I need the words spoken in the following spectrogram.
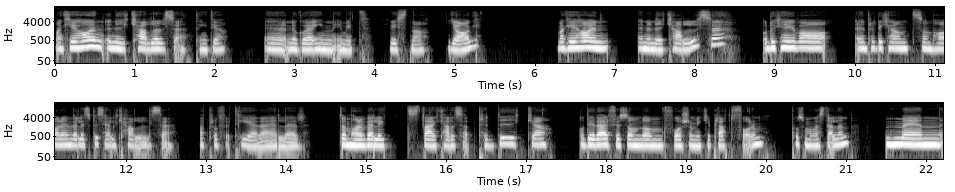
man kan ju ha en unik kallelse, tänkte jag. Eh, nu går jag in i mitt kristna jag. Man kan ju ha en, en unik kallelse och det kan ju vara en predikant som har en väldigt speciell kallelse att profetera eller de har en väldigt stark kallelse att predika och det är därför som de får så mycket plattform på så många ställen. Men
